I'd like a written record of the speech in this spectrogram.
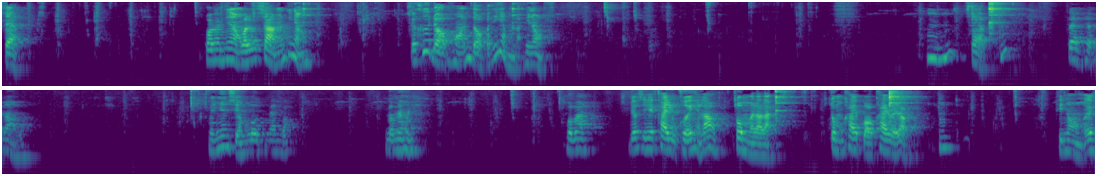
แซ่บพอเป็นพี่น้องว่ารสชาติมันคืออย่างก็คือดอกหอมดอกกระเทียมล่ะพี่น้องอืมแซ่บแฟนแพทหนาวะได้ยินเสียงรถแม่นบอกบ่แม่นบอกว่าเดี๋ยวสิเฮ็ดไข่ลูกเคยเห็นเล่าต้มมาแล้วล่ะต้มไข่ปอกไข่ไว้แล้วอืม พี่น้องเอ้ย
